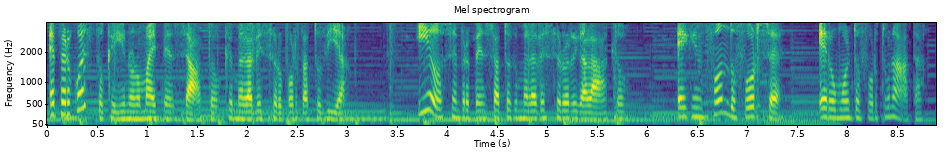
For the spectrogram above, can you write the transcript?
È per questo che io non ho mai pensato che me l'avessero portato via. Io ho sempre pensato che me l'avessero regalato e che in fondo forse ero molto fortunata.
